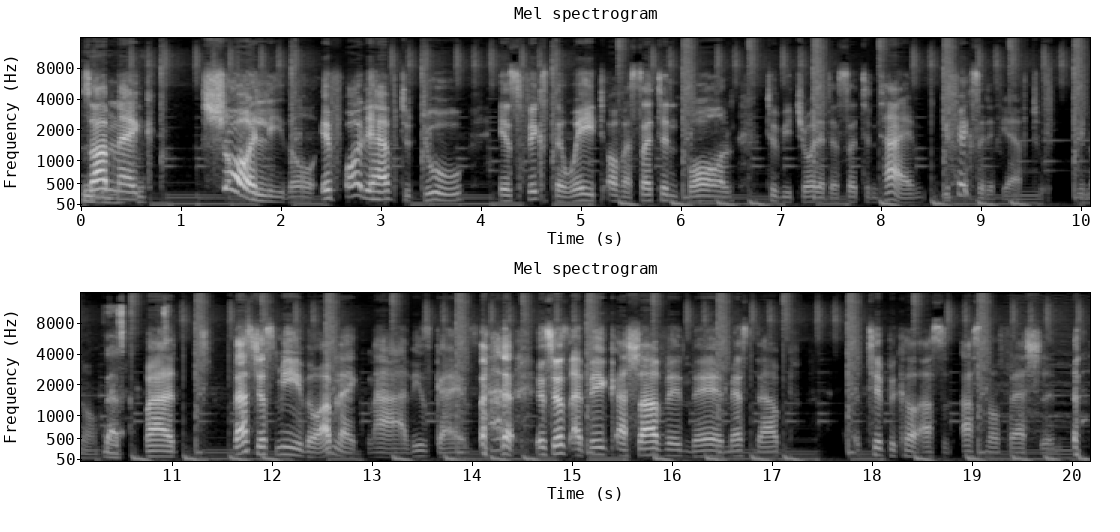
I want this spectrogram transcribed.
So I'm mm-hmm. like, surely though, if all you have to do is fix the weight of a certain ball to be thrown at a certain time, you fix it if you have to, you know. That's but that's just me though. I'm like, nah, these guys. it's just I think Arshavin there messed up typical Arsenal fashion.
